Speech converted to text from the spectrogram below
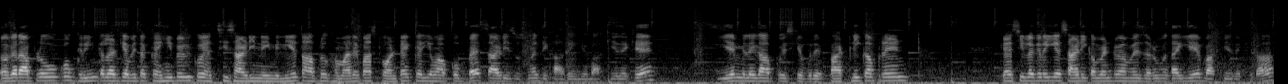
तो अगर आप लोगों को ग्रीन कलर की अभी तक कहीं पे भी कोई अच्छी साड़ी नहीं मिली है तो आप लोग हमारे पास कांटेक्ट करिए, हम आपको बेस्ट साड़ीज उसमें दिखा देंगे बाकी, देखिए। ये मिलेगा आपको इसके पूरे पाटली का प्रिंट कैसी लग रही है साड़ी कमेंट में हमें ज़रूर बताइए। बाकी देखिएगा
